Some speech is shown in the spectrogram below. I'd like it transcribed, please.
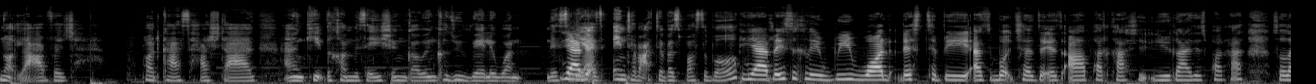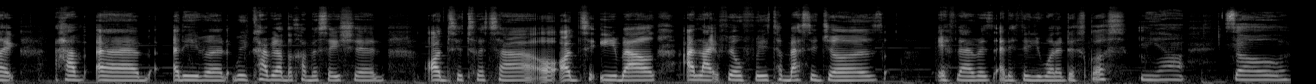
not your average podcast hashtag and keep the conversation going because we really want this Yeah, to be the- as interactive as possible. yeah, basically we want this to be as much as it is our podcast, you guys' podcast. So like have um and even we carry on the conversation onto Twitter or onto email and like feel free to message us if there is anything you want to discuss. Yeah. So,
